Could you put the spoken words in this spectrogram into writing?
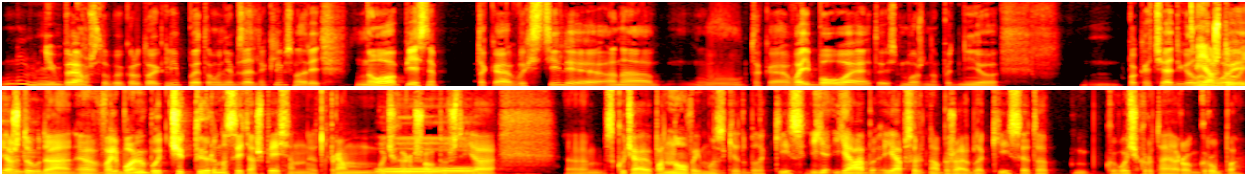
ну, не прям чтобы крутой клип, поэтому не обязательно клип смотреть, но песня такая в их стиле, она такая вайбовая, то есть можно под нее покачать головой. Я жду, и... я жду, да. Э, в альбоме будет 14 аж песен. Это прям очень хорошо, потому что я э, скучаю по новой музыке от Black Keys. Я, я, я абсолютно обожаю Black Keys. Это очень крутая рок-группа,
